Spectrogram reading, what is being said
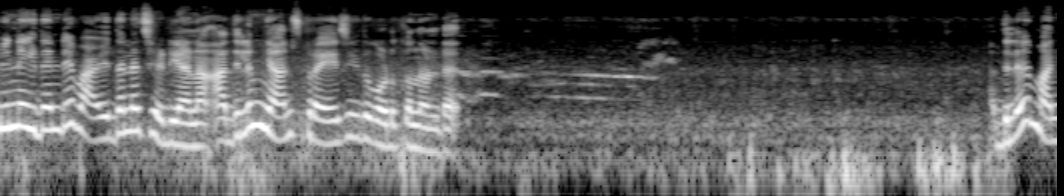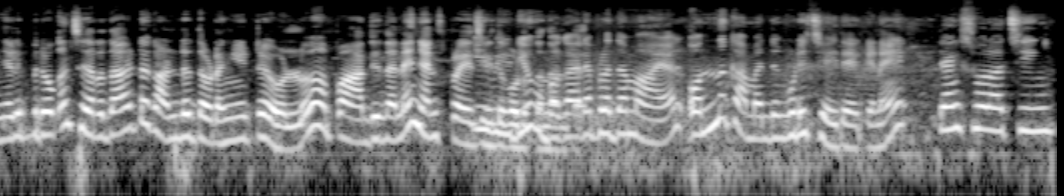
പിന്നെ ഇതെന്റെ വഴുതന ചെടിയാണ്. അതിലും ഞാൻ സ്പ്രേ ചെയ്ത് കൊടുക്കുന്നുണ്ട്. അതിൽ മഞ്ഞളിപ്പ് രോഗം ചെറുതായിട്ട് കണ്ടു തുടങ്ങിയിട്ടേ ഉള്ളൂ. അപ്പോൾ ആദ്യം തന്നെ ഞാൻ സ്പ്രേ ചെയ്ത് കൊടുക്കും ഉപകാരപ്രദമായാൽ ഒന്ന് കമന്റും കൂടി ചെയ്തേക്കണേ. താങ്ക്സ് ഫോർ വാച്ചിങ്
